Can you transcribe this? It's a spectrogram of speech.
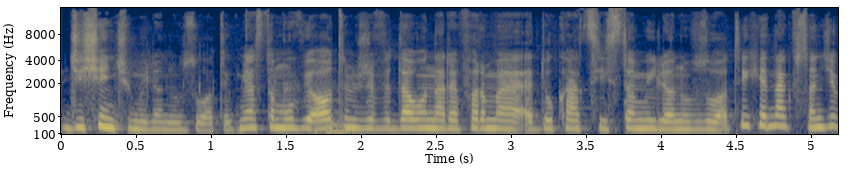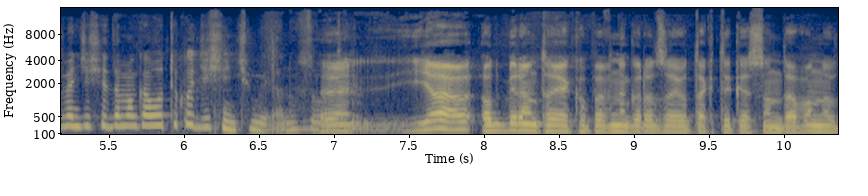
10 milionów złotych. Miasto mówi o tym, że wydało na reformę edukacji 100 milionów złotych, jednak w sądzie będzie się domagało tylko 10 milionów E, złotych. Ja odbieram to jako pewnego rodzaju taktykę sądową. No,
